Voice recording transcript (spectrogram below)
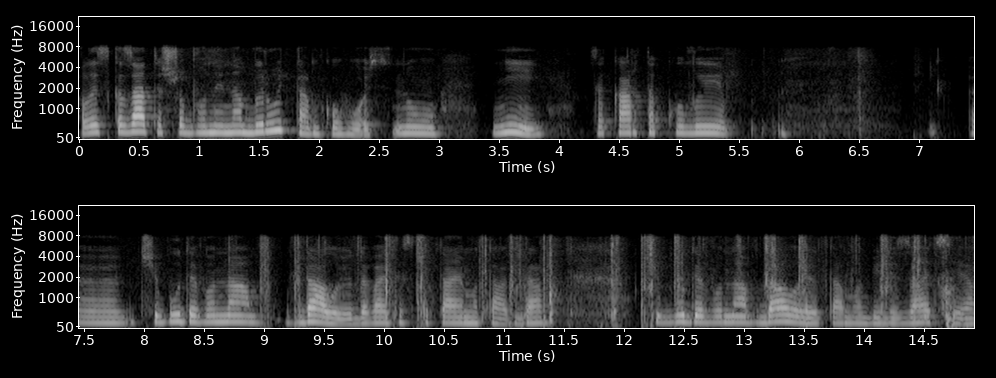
Але сказати, щоб вони наберуть там когось, ну ні. Це карта, коли е, чи буде вона вдалою? Давайте спитаємо так, да? чи буде вона вдалою, та мобілізація?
